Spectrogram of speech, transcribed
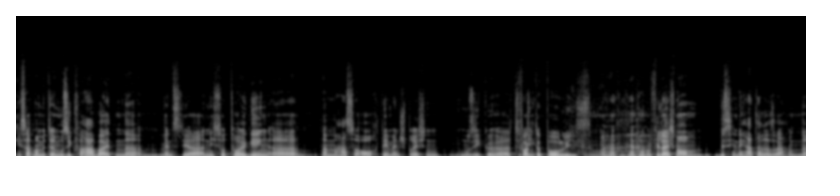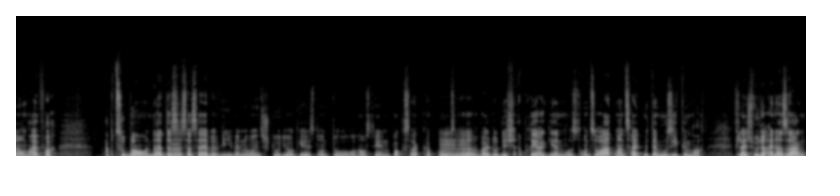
ich sag mal, mit der Musik verarbeiten. Ne? Wenn es dir nicht so toll ging, äh, dann hast du auch dementsprechend Musik gehört. Fuck die- the police. vielleicht mal um ein bisschen härtere Sachen, ne? um einfach abzubauen. Ne? Das Ja. ist dasselbe, wie wenn du ins Studio gehst und du haust den Boxsack kaputt, Mhm. äh, weil du dich abreagieren musst. Und so hat man es halt mit der Musik gemacht. Vielleicht würde einer sagen,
